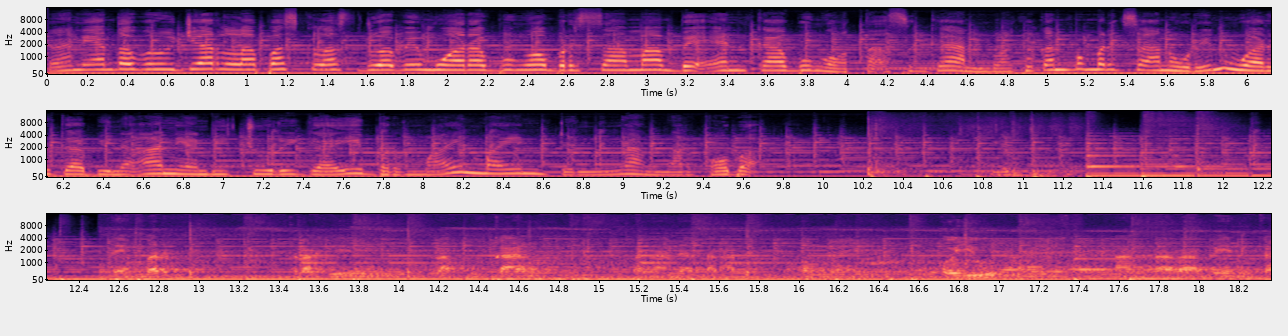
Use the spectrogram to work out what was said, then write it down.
Rahnianto berujar lapas kelas 2B Muara Bungo bersama BNK Bungo tak segan melakukan pemeriksaan urin warga binaan yang dicurigai bermain-main dengan narkoba. September telah dilakukan penandatanganan MOU antara BNK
